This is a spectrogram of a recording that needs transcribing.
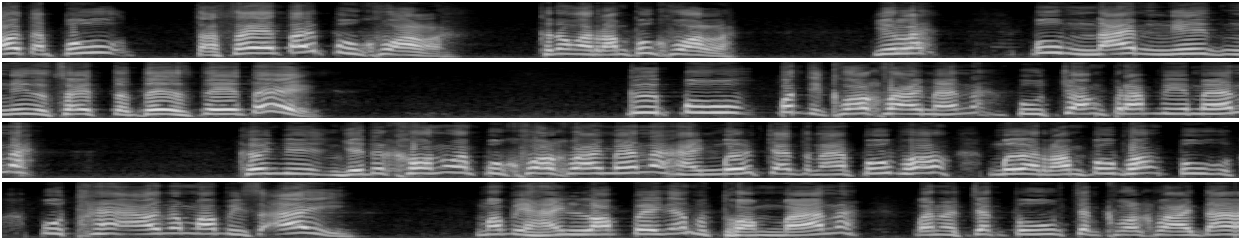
ឲ្យតែពូ តាសេទៅពូខ្វល់ក្នុងអារម្មណ៍ពូខ្វល់យល់ទេពូមិនដែលងាយងាយសរសេរទៅទេទេទេគឺពូពិតជាខ្វល់ខ្វាយមែនណាពូចង់ប្រាប់វាមែនណាឃើញវានិយាយទៅខុសនោះពូខ្វល់ខ្វាយមែនណាហើយមើលចេតនាពូផងមើលអារម្មណ៍ពូផងពូពូថាឲ្យនោះមកពីស្អីមកពីហាញឡប់ពេកហ្នឹងមិនធំបានណាបើណាចិត្តពូចិត្តខ្វល់ខ្វាយតើ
